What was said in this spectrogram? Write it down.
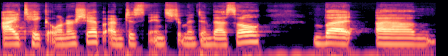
I take ownership. I'm just the instrument and vessel. But um,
